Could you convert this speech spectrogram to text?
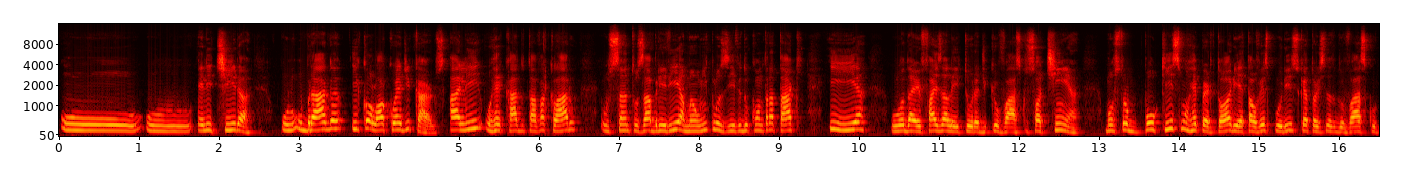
o, o, ele tira o, o Braga e coloca o Ed Carlos. Ali o recado estava claro, o Santos abriria a mão, inclusive, do contra-ataque e ia. O Odair faz a leitura de que o Vasco só tinha, mostrou pouquíssimo repertório e é talvez por isso que a torcida do Vasco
